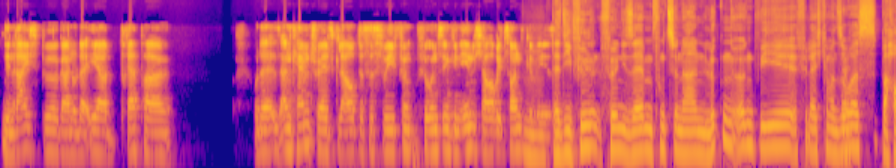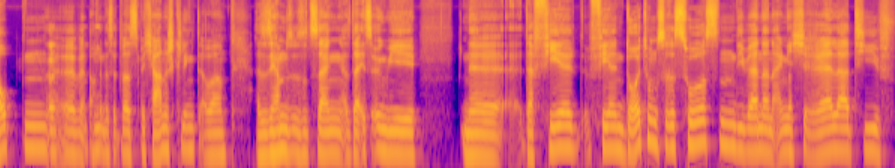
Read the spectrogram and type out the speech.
den Reichsbürgern oder eher Prepper oder an Chemtrails glaubt, das ist wie für, für uns irgendwie ein ähnlicher Horizont mhm. gewesen. Die füllen, füllen dieselben funktionalen Lücken irgendwie, vielleicht kann man sowas ja. behaupten, äh, wenn, auch wenn das etwas mechanisch klingt, aber also sie haben sozusagen, also da ist irgendwie eine, da fehlt, fehlen Deutungsressourcen, die werden dann eigentlich relativ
